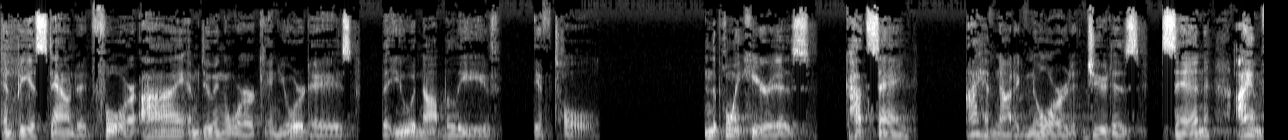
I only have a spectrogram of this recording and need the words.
and be astounded, for I am doing a work in your days that you would not believe if told. And the point here is God saying, I have not ignored Judah's sin. I am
